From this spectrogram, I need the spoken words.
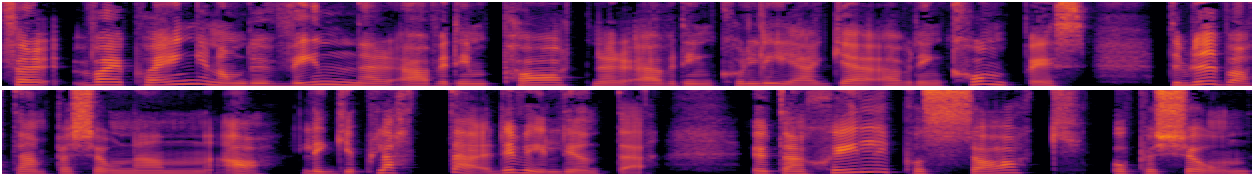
För vad är poängen om du vinner över din partner, över din kollega, över din kompis? Det blir bara att den personen ja, ligger platt där, det vill du ju inte. Utan skilj på sak och person.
